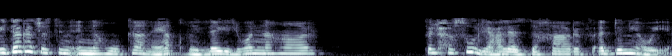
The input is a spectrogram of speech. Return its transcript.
بدرجة إنه كان يقضي الليل والنهار في الحصول على الزخارف الدنيوية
